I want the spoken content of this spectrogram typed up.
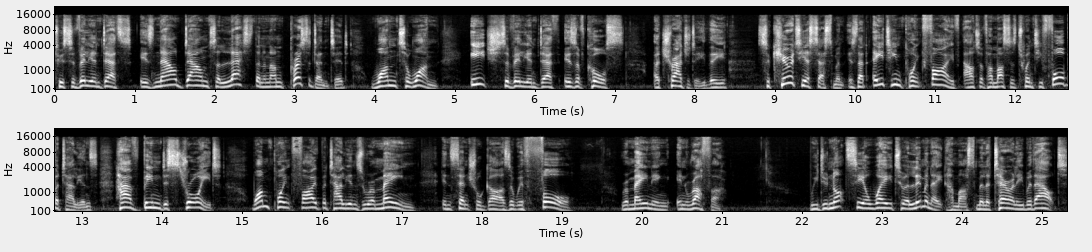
to civilian deaths is now down to less than an unprecedented one to one. Each civilian death is, of course, a tragedy. The security assessment is that 18.5 out of Hamas's 24 battalions have been destroyed. 1.5 battalions remain in central Gaza, with four remaining in Rafah. We do not see a way to eliminate Hamas militarily without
